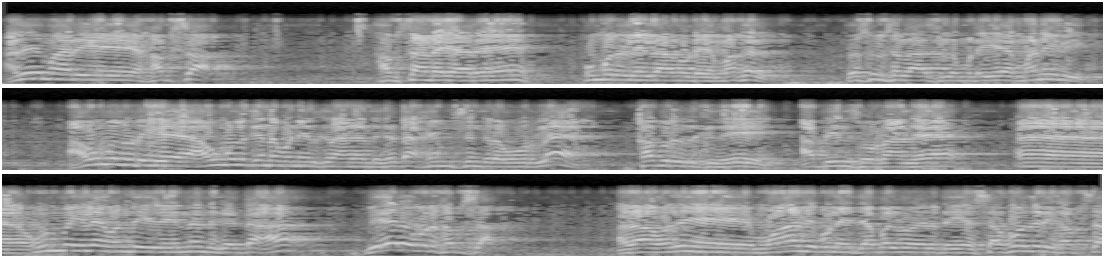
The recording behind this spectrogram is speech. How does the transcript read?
அதே மாதிரி ஹப்சா. ஹப்சாண்டா யாரு? உமர் அலிலானுடைய மகள். ரசூல் சல்லாஹ்லமுடைய மனைவி. அவங்களுடைய அவங்களுக்கு என்ன பண்ணிருக்கிறாங்கன்னு கேட்டா ஹிம்ஸ்ங்கிற ஊர்ல கபர் இருக்குது அப்படின்னு சொல்றாங்க. உண்மையில வந்து இது என்னன்னு கேட்டா வேற ஒரு ஹப்சா. அதாவது மாதிபுனை ஜபலுடைய சகோதரி ஹப்சா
